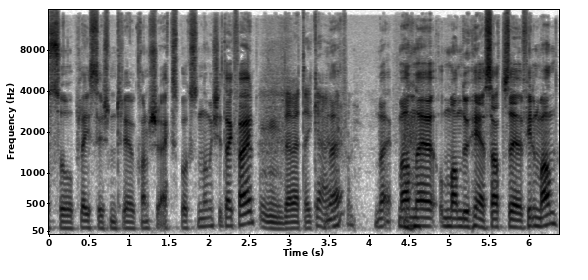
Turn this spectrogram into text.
også PlayStation 3 og kanskje Xboxen, om jeg ikke tar feil, Mm, det vet jeg ikke, jeg. i Nei. hvert fall. Nei, men eh, om man du har sett eh, filmene,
